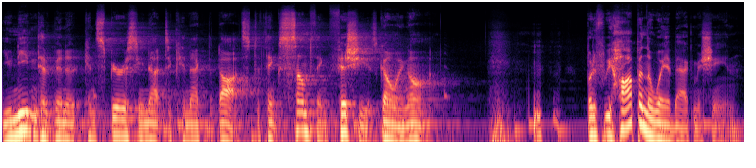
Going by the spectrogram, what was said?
You needn't have been a conspiracy nut to connect the dots to think something fishy is going on. but if we hop in the Wayback Machine,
